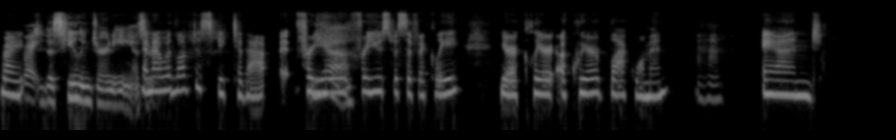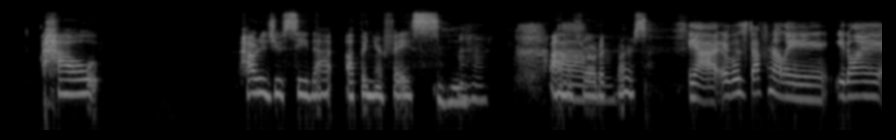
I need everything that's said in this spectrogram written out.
right. Right. this healing journey. As And a- I would love to speak to that Uh, for Yeah. you. For you specifically, you're a clear, a queer black woman, hmm and how how did you see that up in your face Mhm. hmm on the throat, Um, of course? Yeah, it was definitely, you know, I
